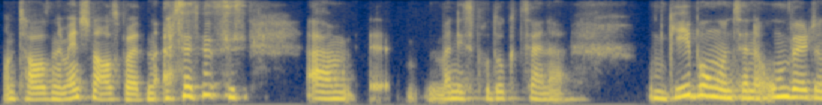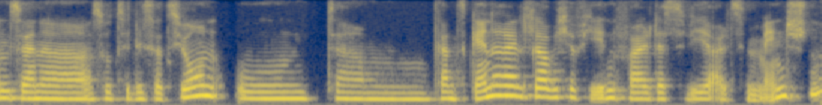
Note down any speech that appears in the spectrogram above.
und tausende Menschen ausbeuten. Also das ist, ähm, man ist Produkt seiner Umgebung und seiner Umwelt und seiner Sozialisation. Und ähm, ganz generell glaube ich auf jeden Fall, dass wir als Menschen,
